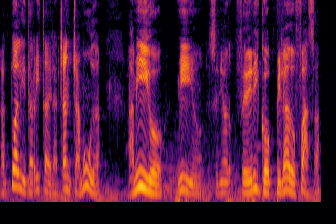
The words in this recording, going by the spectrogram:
actual guitarrista de la Chancha Muda, amigo mío, el señor Federico Pelado Fasa,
